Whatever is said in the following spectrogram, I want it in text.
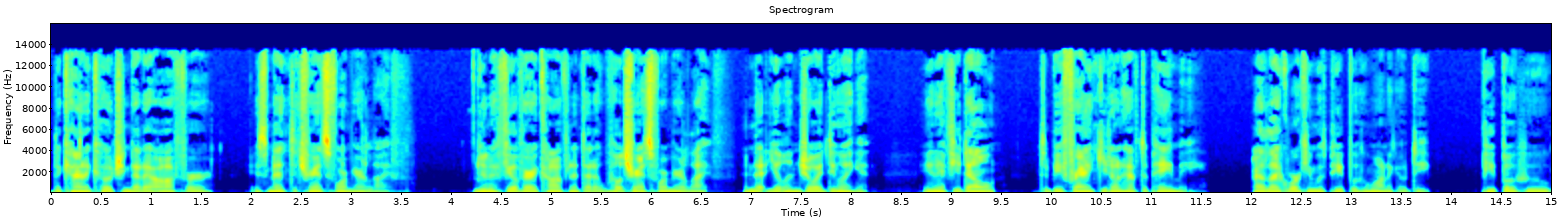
The kind of coaching that I offer is meant to transform your life. And I feel very confident that it will transform your life and that you'll enjoy doing it. And if you don't, to be frank, you don't have to pay me. I like working with people who want to go deep, people who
